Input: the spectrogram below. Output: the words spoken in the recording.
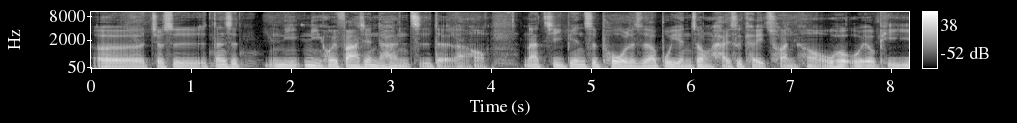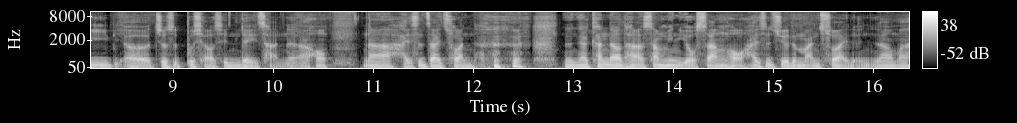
呃，就是，但是你你会发现它很值得，然后，那即便是破了，只要不严重，还是可以穿。哈，我我有皮衣，呃，就是不小心勒残了，然后那还是在穿，人家看到它上面有伤，哈，还是觉得蛮帅的，你知道吗？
